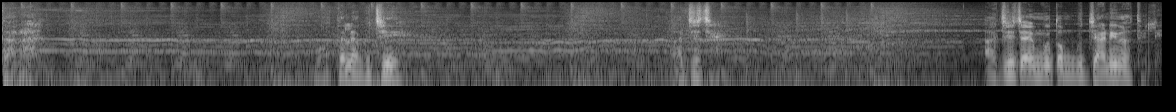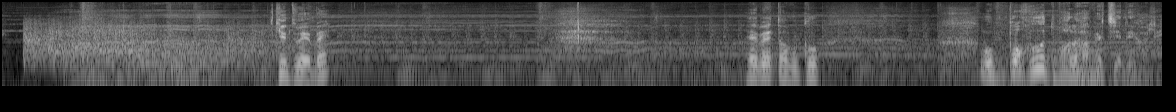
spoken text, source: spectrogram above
तारा मौत ଆଜି ଯାଏ ଆଜି ଯାଏ ମୁଁ ତମକୁ ଜାଣିନଥିଲି କିନ୍ତୁ ଏବେ ଏବେ ତମକୁ ମୁଁ ବହୁତ ଭଲ ଭାବେ ଚିହ୍ନିଗଲି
